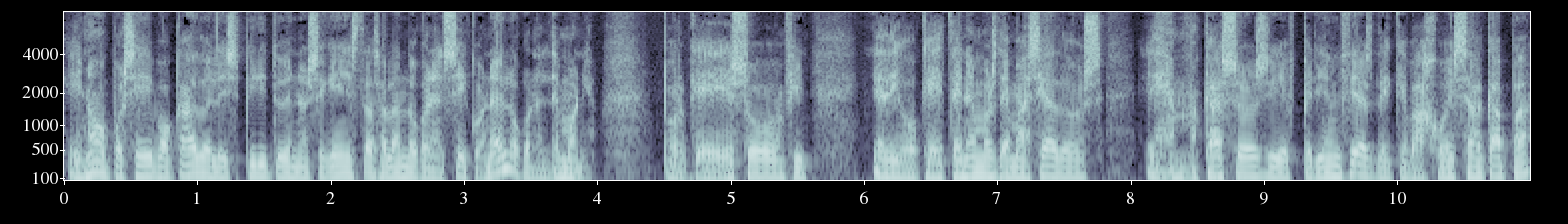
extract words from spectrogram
eh, no, pues he evocado el espíritu de no sé quién y estás hablando con él, sí, con él o con el demonio. Porque eso, en fin, ya digo que tenemos demasiados eh, casos y experiencias de que bajo esa capa,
